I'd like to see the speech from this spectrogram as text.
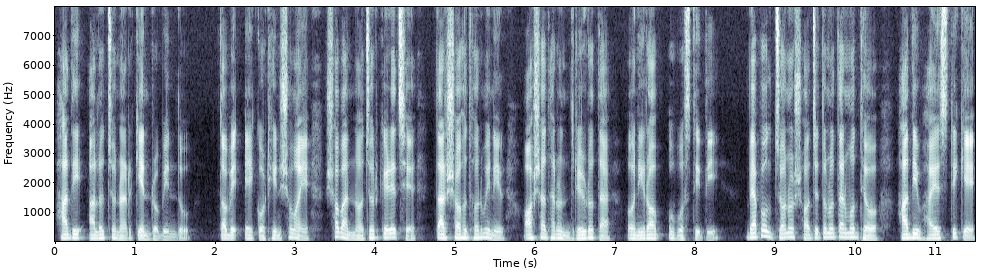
হাদি আলোচনার কেন্দ্রবিন্দু। তবে এই কঠিন সময়ে সবার নজর কেড়েছে তার সহধর্মিনীর অসাধারণ দৃঢ়তা ও নীরব উপস্থিতি। ব্যাপক জনসচেতনতার মধ্যেও হাদি ভাইয়ের স্ত্রীকে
